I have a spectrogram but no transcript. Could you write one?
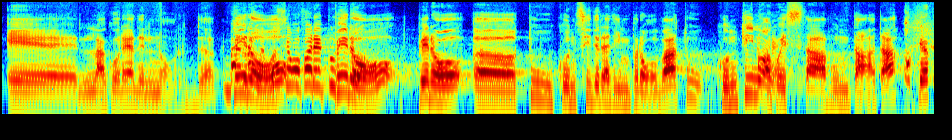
e la Corea del Nord. Ma però, allora possiamo fare tutto. però, però, eh, tu considerati in prova, tu continua Ok. questa puntata. Ok, ok,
